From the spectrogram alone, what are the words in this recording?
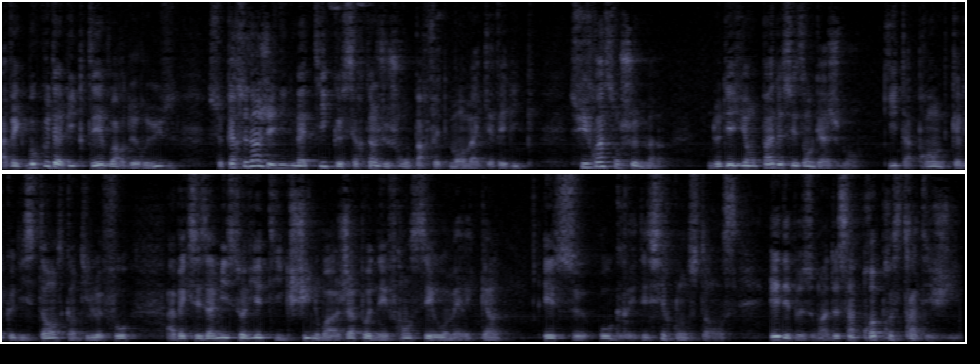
Avec beaucoup d'habileté, voire de ruse, ce personnage énigmatique que certains jugeront parfaitement machiavélique suivra son chemin, ne déviant pas de ses engagements, quitte à prendre quelques distances quand il le faut avec ses amis soviétiques, chinois, japonais, français ou américains, et ce au gré des circonstances et des besoins de sa propre stratégie.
